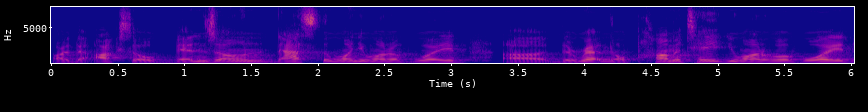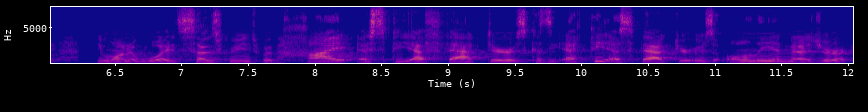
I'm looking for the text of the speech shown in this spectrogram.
are the oxybenzone. That's the one you want to avoid. Uh, the retinol palmitate you want to avoid. You want to avoid sunscreens with high SPF factors because the FPS factor is only a measure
